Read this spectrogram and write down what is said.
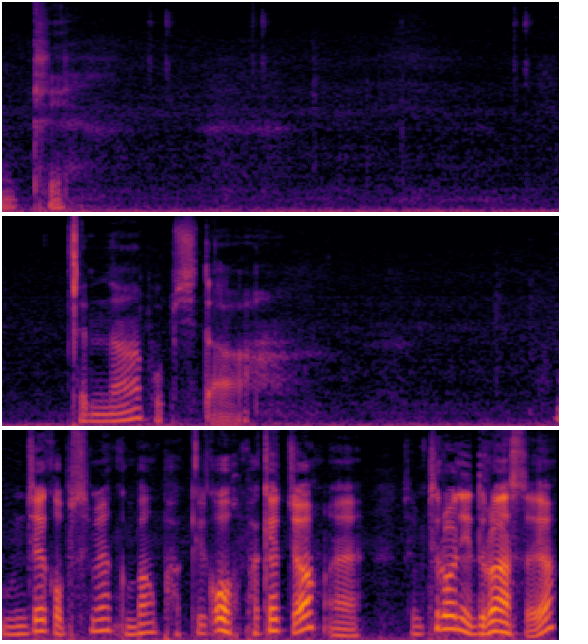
이렇게 됐나 봅시다. 문제가 없으면 금방 바뀔 어 바뀌었죠? 예, 지금 트론이 늘어났어요.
